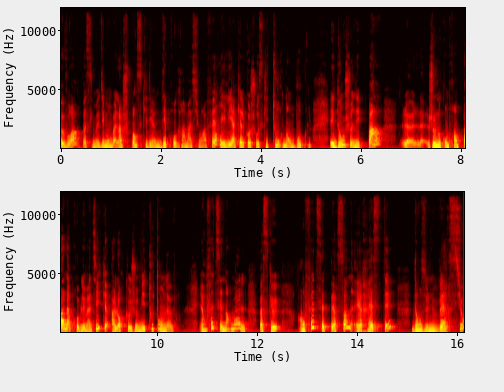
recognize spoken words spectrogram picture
me voir parce qu'il me dit bon ben là je pense qu'il y a une déprogrammation à faire, il y a quelque chose qui tourne en boucle et dont je n'ai pas, je ne comprends pas la problématique alors que je mets tout en œuvre. Et en fait c'est normal parce que en fait cette personne est restée dans une version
